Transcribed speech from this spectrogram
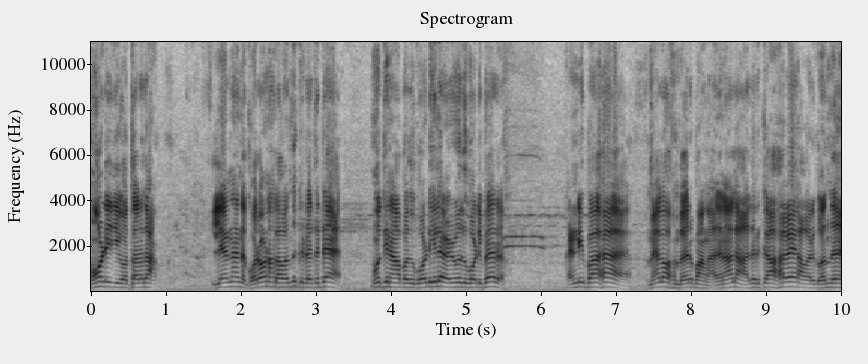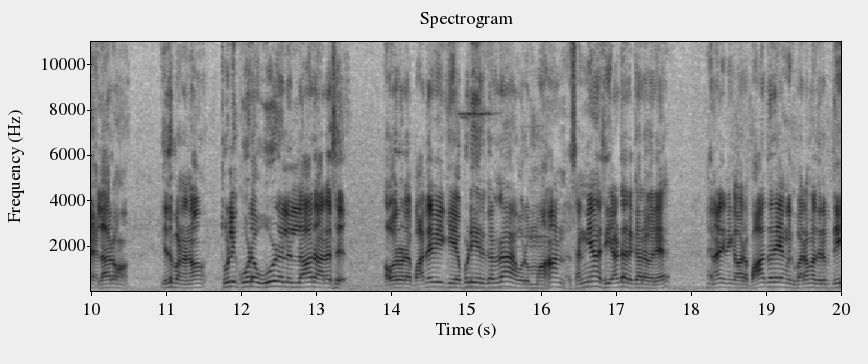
மோடிஜி ஒருத்தர் தான். இல்லைன்னா இந்த கொரோனாவில் வந்து கிட்டத்தட்ட நூற்றி நாற்பது கோடியில் எழுபது கோடி பேர் கண்டிப்பாக மேலோகம் போயிருப்பாங்க. அதனால் அதற்காகவே அவருக்கு வந்து எல்லோரும் இது பண்ணணும். துளி கூட ஊழல் இல்லாத அரசு. அவரோட பதவிக்கு எப்படி இருக்கிறதா ஒரு மகான் சன்னியாசியாட்டம் இருக்கார் அவர். அதனால் இன்றைக்கி அவரை பார்த்ததே எங்களுக்கு பரம திருப்தி.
